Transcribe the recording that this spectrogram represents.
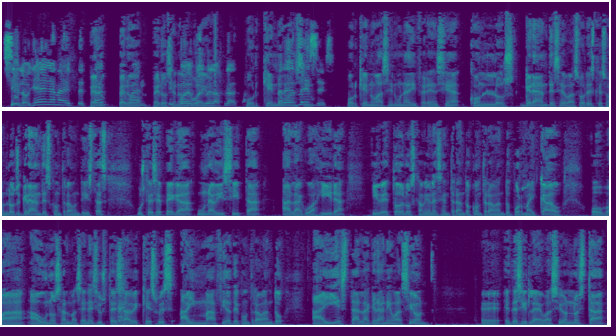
Si lo llegan a detectar, pero, pues pero, bueno, devuelve la plata. ¿por qué, no hacen, ¿Por qué no hacen una diferencia con los grandes evasores, que son los grandes contrabandistas? Usted se pega una visita a La Guajira y ve todos los camiones entrando contrabando por Maicao o va a unos almacenes y usted sabe que eso es, hay mafias de contrabando, ahí está la gran evasión. Eh, es decir, la evasión no está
